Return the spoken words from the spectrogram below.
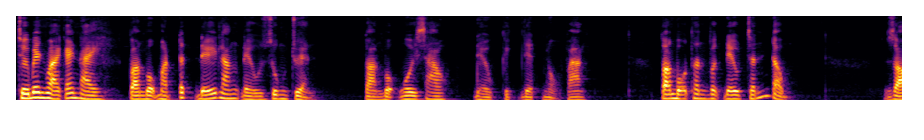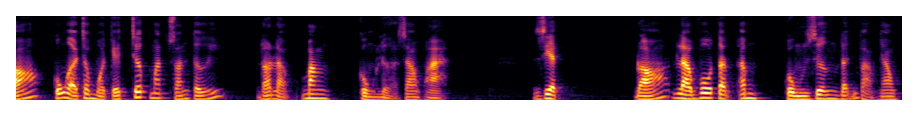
Trừ bên ngoài cái này, toàn bộ mặt đất đế lăng đều rung chuyển, toàn bộ ngôi sao đều kịch liệt nổ vang. Toàn bộ thần vực đều chấn động. Gió cũng ở trong một cái chớp mắt xoắn tới, đó là băng cùng lửa giao hòa. Diệt, đó là vô tận âm cùng dương lẫn vào nhau.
